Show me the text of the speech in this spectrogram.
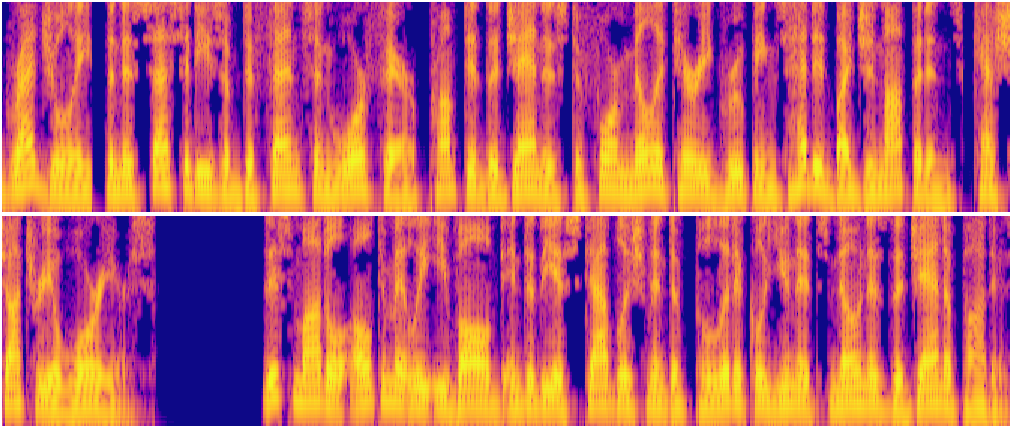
Gradually, the necessities of defense and warfare prompted the Janas to form military groupings headed by Janapadans Kshatriya warriors. This model ultimately evolved into the establishment of political units known as the Janapadas.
